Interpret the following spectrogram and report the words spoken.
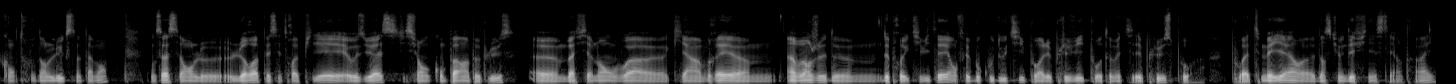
qu'on retrouve dans le luxe notamment. Donc ça, c'est l'Europe et ses trois piliers. Et aux US, si, on compare un peu plus, bah, finalement, on voit qu'il y a un vrai, un vrai enjeu de productivité. On fait beaucoup d'outils pour aller plus vite, pour automatiser plus, pour pour être meilleur euh, dans ce qui nous définit, c'est-à-dire le travail.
